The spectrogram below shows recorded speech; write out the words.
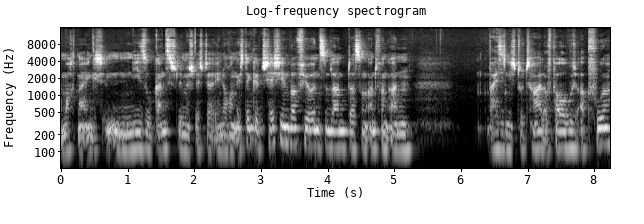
macht man eigentlich nie so ganz schlimme, schlechte Erinnerungen. Ich denke, Tschechien war für uns ein Land, das von Anfang an weiß ich nicht, total auf Powerpush abfuhr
